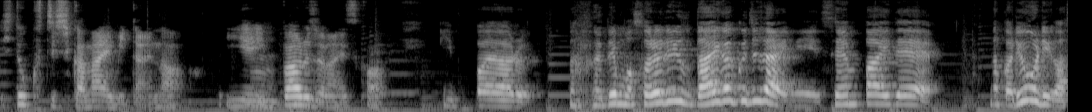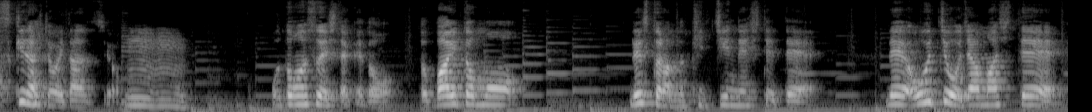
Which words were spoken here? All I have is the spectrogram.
一口しかないみたいな家うんいっぱいあるじゃないですか。いっぱいある。でもそれで言うと大学時代に先輩で、なんか料理が好きな人がいたんですよ。うんうん。男の人でしたけど、バイトもレストランのキッチンでしてて、で、お家お邪魔して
